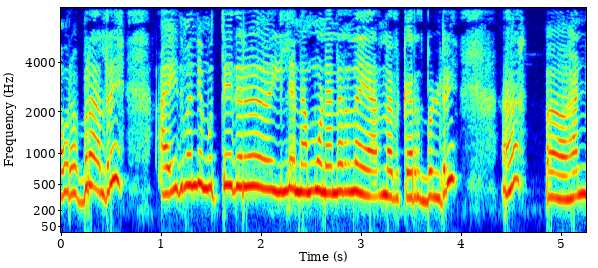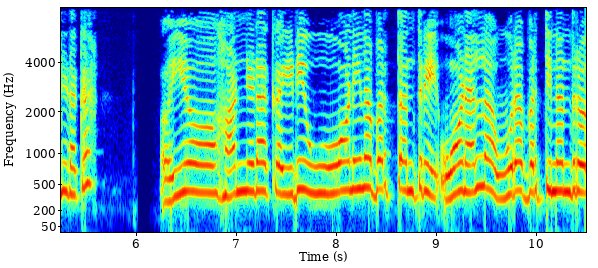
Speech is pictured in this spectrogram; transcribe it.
ಅವ್ರೊಬ್ರ ಅಲ್ರಿ? ಐದು ಮಂದಿ ಮುತ್ತೈದರ ಇಲ್ಲೇ ನಮ್ಮ ಉಣನಾರನ ಯಾರನ್ನಾರು ಕರೆದ್ಬಿಡ್ರಿ ಹಾಂ ಹಣ್ಣಿಡಕ ಅಯ್ಯೋ ಹಣ್ಣಿಡಕ ಇಡೀ ಓಣಿನ ಬರ್ತಂತ್ರಿ. ಓಣಲ್ಲ ಊರ ಬರ್ತೀನಂದ್ರು.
